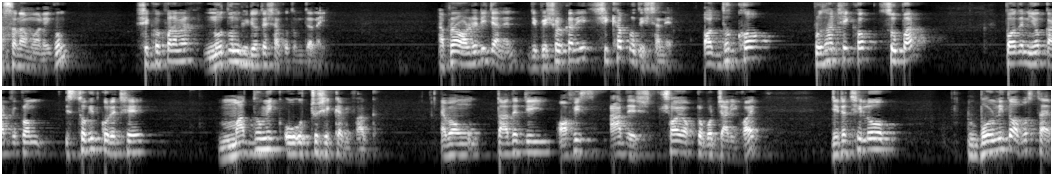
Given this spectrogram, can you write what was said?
আসসালামু আলাইকুম। শিক্ষক ফোরামের নতুন ভিডিওতে স্বাগতম জানাই। আপনারা অলরেডি জানেন যে বেসরকারি শিক্ষা প্রতিষ্ঠানে অধ্যক্ষ, প্রধান শিক্ষক, সুপার পদে নিয়োগ কার্যক্রম স্থগিত করেছে মাধ্যমিক ও উচ্চশিক্ষা বিভাগ এবং তাদের যেই অফিস আদেশ ছয় অক্টোবর জারি হয়, যেটা ছিল বর্ণিত অবস্থায়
